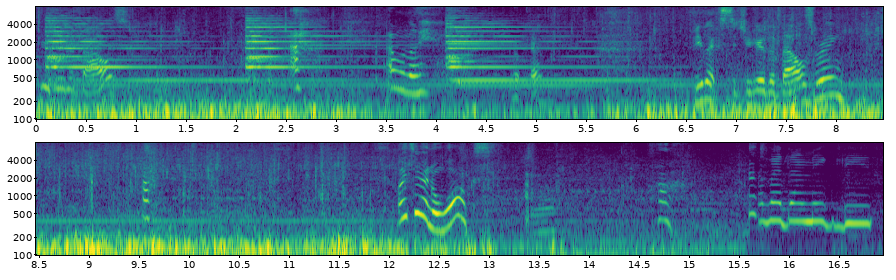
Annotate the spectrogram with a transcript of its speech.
do you hear the bells? Ah, mon oreille. Okay. Felix, did you hear the bells ring? Oh, it's even walks. On va dans l'église.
